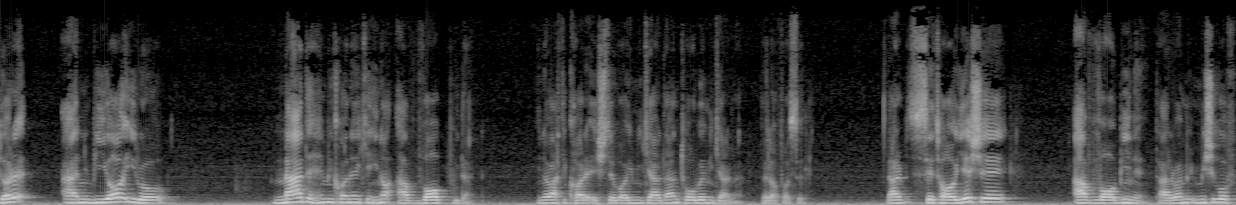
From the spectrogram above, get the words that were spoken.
داره انبیایی رو مدح می‌کنه که اینا عواب بودن. اینا وقتی کار اشتباهی می‌کردن توبه می‌کردن بلافاصله. در ستایش عوابینه تقریبا میشه گفت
